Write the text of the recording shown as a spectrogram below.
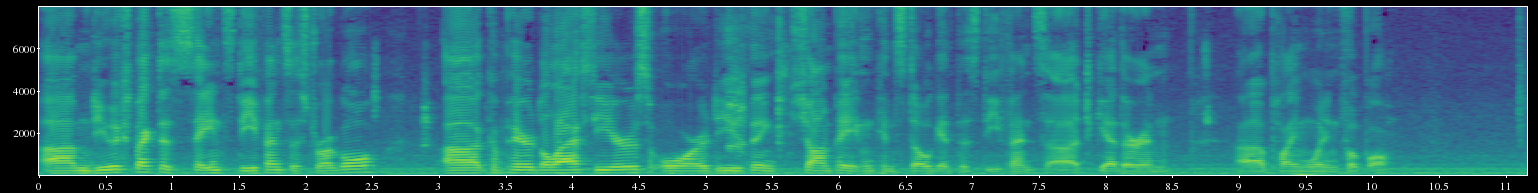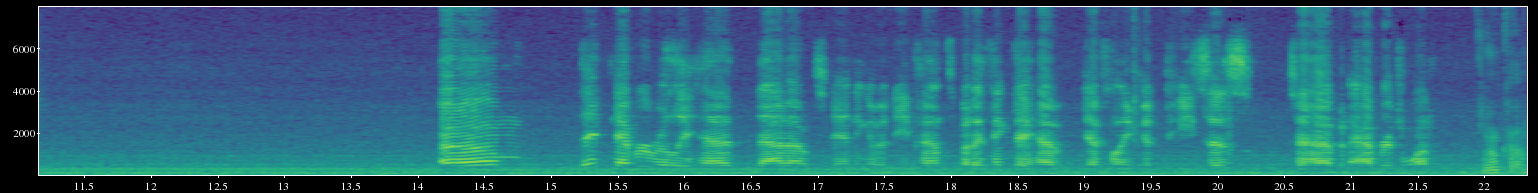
Um, do you expect the Saints defense to struggle uh, compared to last year's, or do you think Sean Payton can still get this defense uh, together and uh, playing winning football? Um, they've never really had that outstanding of a defense, but I think they have definitely good pieces to have an average one. Okay.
